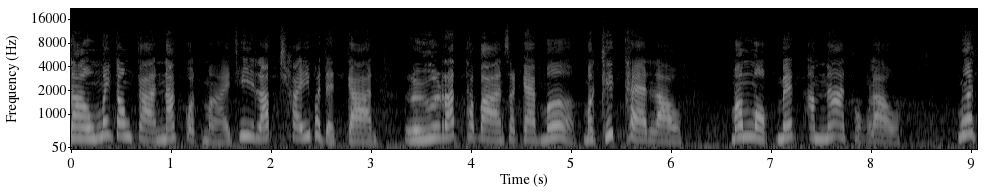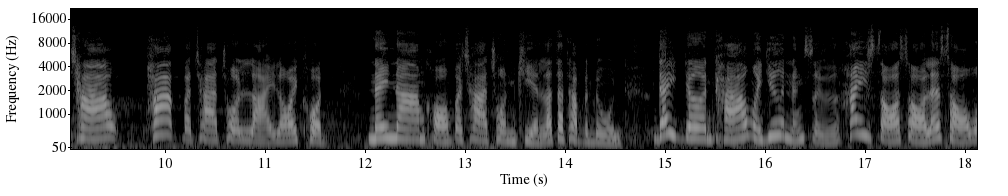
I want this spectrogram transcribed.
เราไม่ต้องการนักกฎหมายที่รับใช้เผด็จการ หรือรัฐบาลสแกมเมอร์มาคิดแทนเรา มาหมกเม็ดอำนาจของเรา เมื่อเช้าภาคประชาชนหลายร้อยคน ในนามของประชาชนเขียนรัฐธรรมนูญ ได้เดินเท้ามายื่นหนังสือให้สสและสว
